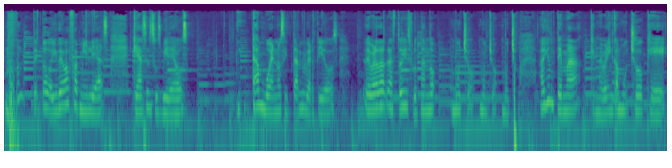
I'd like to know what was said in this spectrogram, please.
de todo. Y veo a familias que hacen sus videos tan buenos y tan divertidos. De verdad la estoy disfrutando mucho, mucho, mucho. Hay un tema que me brinca mucho que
